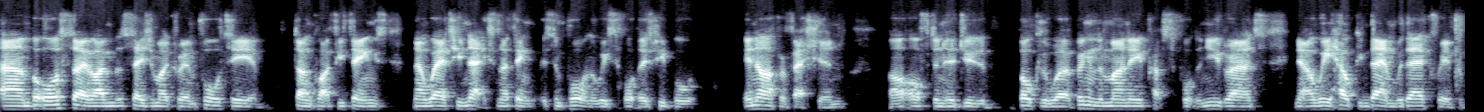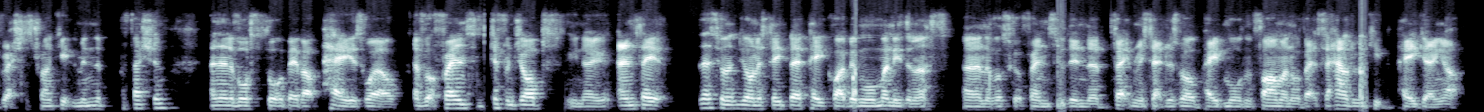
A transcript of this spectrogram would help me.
Um, but also, I'm at the stage of my career, I'm 40, I've done quite a few things. Now, where to next? And I think it's important that we support those people in our profession, uh, often who do the bulk of the work, bringing the money, perhaps support the new grads. You know, are we helping them with their career progressions, try and keep them in the profession? And then I've also thought a bit about pay as well. I've got friends in different jobs, you know, and they let's be honest, they're paid quite a bit more money than us. And I've also got friends within the veterinary sector as well, paid more than farm animal vets. So how do we keep the pay going up?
